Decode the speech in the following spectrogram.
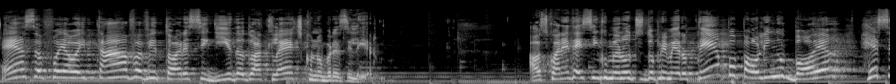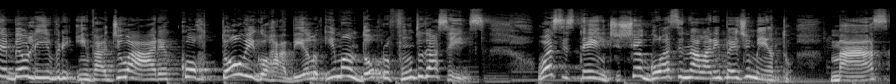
Essa foi a oitava vitória seguida do Atlético no Brasileiro. Aos 45 minutos do primeiro tempo, Paulinho Boia recebeu livre, invadiu a área, cortou o Igor Rabelo e mandou para o fundo das redes. O assistente chegou a assinalar impedimento, mas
